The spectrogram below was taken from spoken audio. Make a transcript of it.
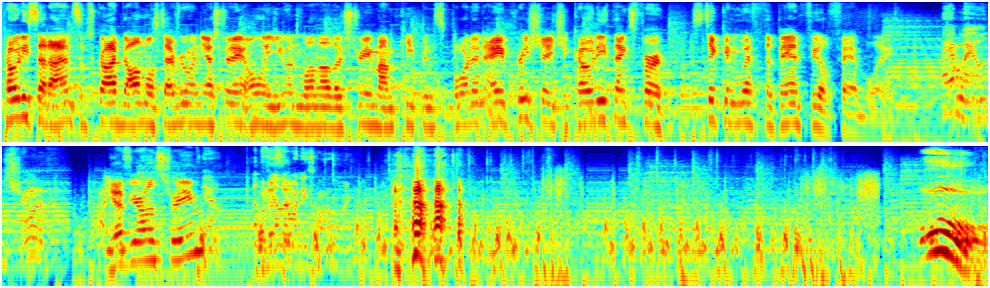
Cody said I unsubscribed to almost everyone yesterday. Only you and one other stream I'm keeping supporting. Hey, appreciate you, Cody. Thanks for sticking with the Banfield family. I have my own stream. You have your own stream? Yeah. That's What the other it? one he's following. Ooh.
